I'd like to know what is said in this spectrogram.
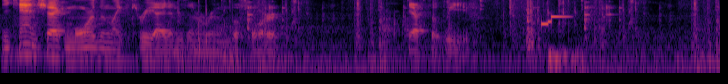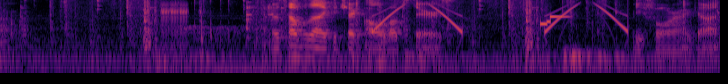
You can't check more than like three items in a room before you have to leave. Was helpful that I could check all of upstairs before I got.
